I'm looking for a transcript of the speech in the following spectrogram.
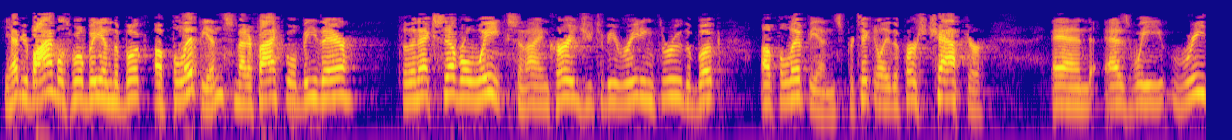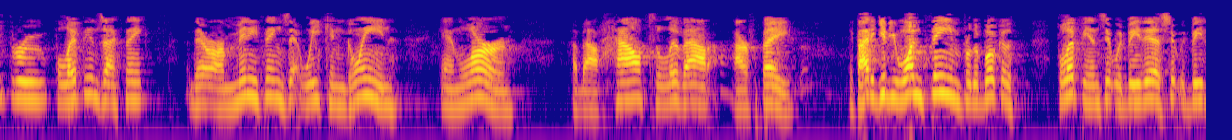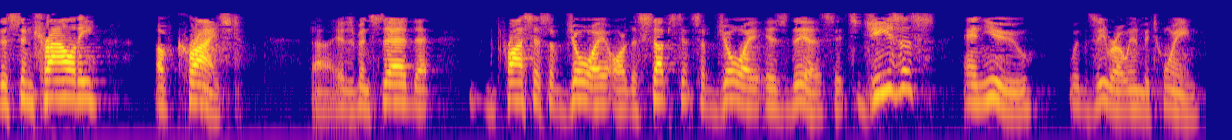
If you have your Bibles, we'll be in the book of Philippians. Matter of fact, we'll be there for the next several weeks, and I encourage you to be reading through the book of Philippians, particularly the first chapter. And as we read through Philippians, I think there are many things that we can glean and learn about how to live out our faith. If I had to give you one theme for the book of Philippians, it would be this. It would be the centrality of Christ. Uh, it has been said that the process of joy or the substance of joy is this. It's Jesus and you with zero in between.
